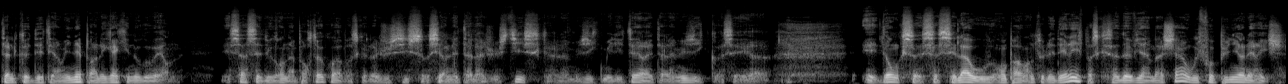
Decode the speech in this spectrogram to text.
tel que déterminé par les gars qui nous gouvernent. Et ça, c'est du grand n'importe quoi, parce que la justice sociale est à la justice, que la musique militaire est à la musique. C'est, euh, Et donc, c'est- là où on part dans tous les dérives, parce que ça devient un machin où il faut punir les riches.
